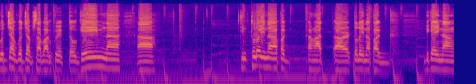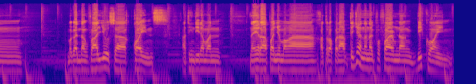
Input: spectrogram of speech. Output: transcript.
good job, good job sa BAM Crypto game na uh, tuloy na pag-angat or tuloy na pag bigay ng magandang value sa coins at hindi naman nahirapan yung mga katropa natin dyan na nagfa-farm ng Bitcoin.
